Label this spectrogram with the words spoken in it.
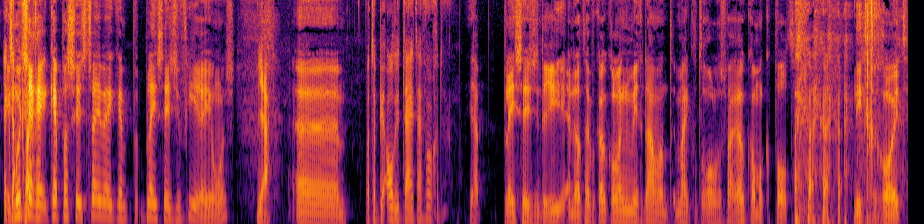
Ik, Ik, moet ik- zeggen, ik heb pas sinds twee weken een PlayStation 4, hè, jongens. Ja. Ehm, Wat heb je al die tijd daarvoor gedaan? PlayStation 3. En dat heb ik ook al lang niet meer gedaan, want mijn controllers waren ook allemaal kapot. niet gegooid.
